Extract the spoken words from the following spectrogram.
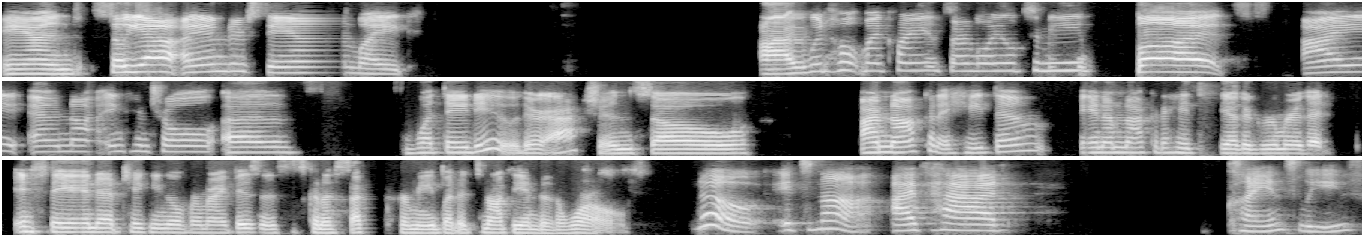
And so yeah, I understand like I would hope my clients are loyal to me, but I am not in control of what they do, their actions. So I'm not going to hate them and I'm not going to hate the other groomer that if they end up taking over my business, it's going to suck for me, but it's not the end of the world. No, it's not. I've had clients leave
